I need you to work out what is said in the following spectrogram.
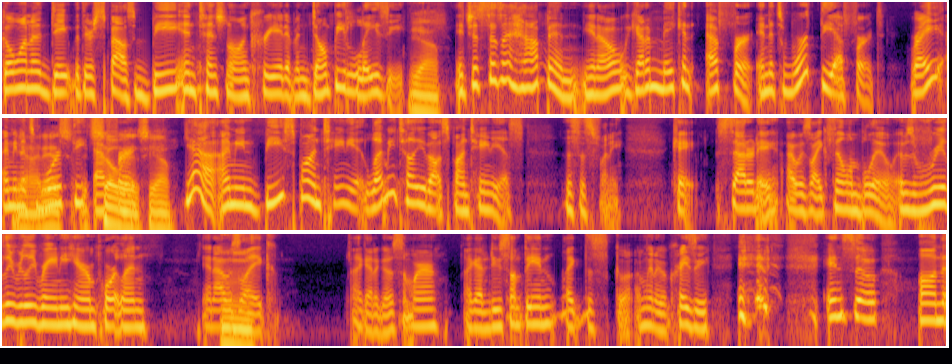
Go on a date with your spouse. Be intentional and creative and don't be lazy. Yeah. It just doesn't happen, you know? We got to make an effort and it's worth the effort, right? I mean, Yeah, it's it worth is. the It so effort. is, yeah. Yeah, I mean, be spontaneous. Let me tell you about spontaneous. This is funny. Okay, Saturday, I was like feeling blue. It was really, really rainy here in Portland. And I was Mm-hmm. like, I got to go somewhere. I got to do something like this. Go, I'm going to go crazy. and so on,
